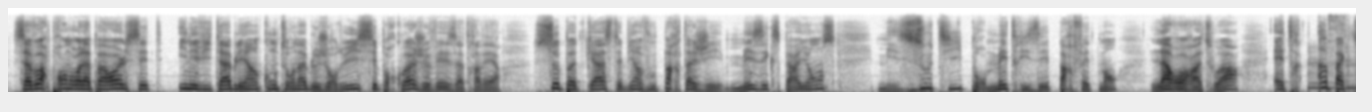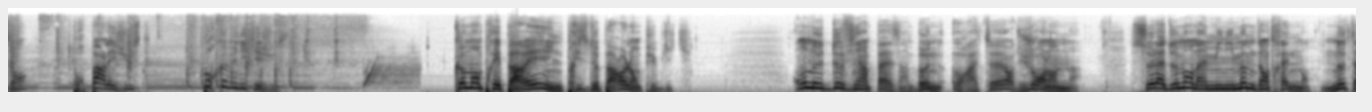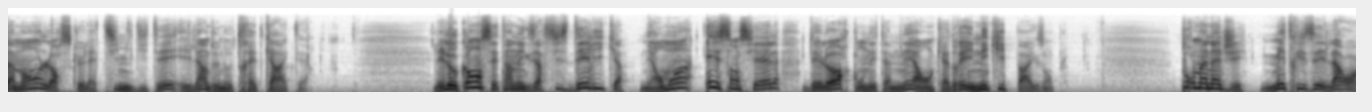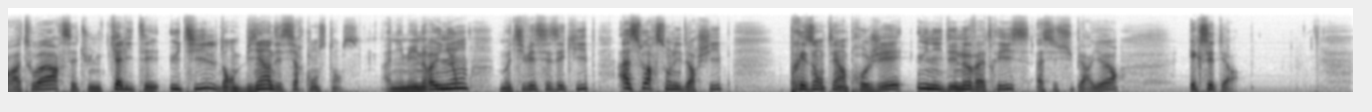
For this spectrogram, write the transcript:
Savoir prendre la parole, c'est inévitable et incontournable aujourd'hui. C'est pourquoi je vais, à travers ce podcast, eh vous partager mes expériences, mes outils pour maîtriser parfaitement l'art oratoire, être impactant, pour parler juste, pour communiquer juste. Comment préparer une prise de parole en public? On ne devient pas un bon orateur du jour au lendemain. Cela demande un minimum d'entraînement, notamment lorsque la timidité est l'un de nos traits de caractère. L'éloquence est un exercice délicat, néanmoins essentiel dès lors qu'on est amené à encadrer une équipe par exemple. Pour manager, maîtriser l'art oratoire, c'est une qualité utile dans bien des circonstances animer une réunion, motiver ses équipes, asseoir son leadership, présenter un projet, une idée novatrice à ses supérieurs, etc.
